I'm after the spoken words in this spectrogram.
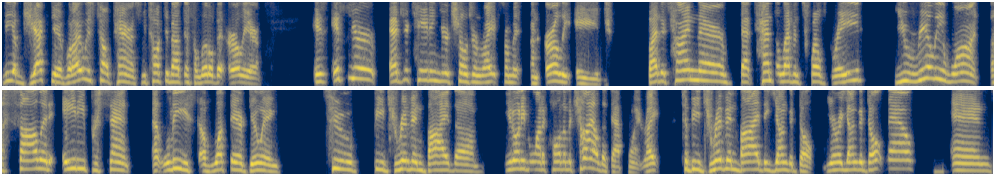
the objective. What I always tell parents, we talked about this a little bit earlier, is if you're educating your children right from an early age, by the time they're that 10th, 11th, 12th grade, you really want a solid 80% at least of what they're doing to be driven by the you don't even want to call them a child at that point, right? To be driven by the young adult. You're a young adult now, and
